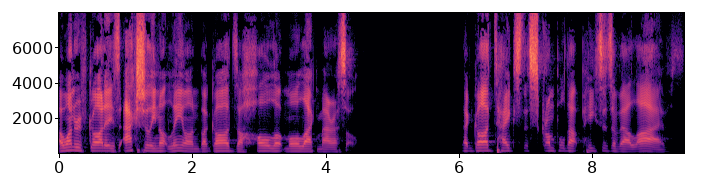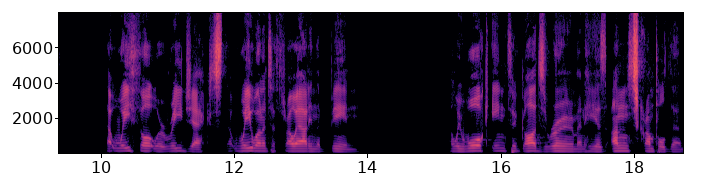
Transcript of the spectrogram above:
I wonder if God is actually not Leon, but God's a whole lot more like Marisol. That God takes the scrumpled up pieces of our lives that we thought were rejects, that we wanted to throw out in the bin. And we walk into God's room and He has unscrumpled them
